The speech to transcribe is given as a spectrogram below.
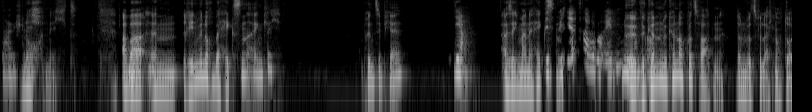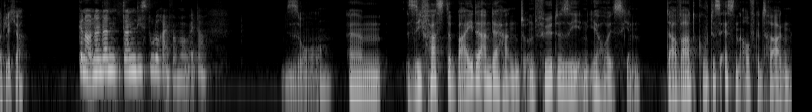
dargestellt. Noch nicht. Aber nicht. ähm, reden wir noch über Hexen eigentlich? Prinzipiell? Ja. Also ich meine Willst du Hexen. jetzt darüber reden? Nö, wir auch können, wir können noch kurz warten. Dann wird es vielleicht noch deutlicher. Genau, na dann dann liest du doch einfach mal weiter. So. Ähm, sie fasste beide an der Hand und führte sie in ihr Häuschen. Da ward gutes Essen aufgetragen,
